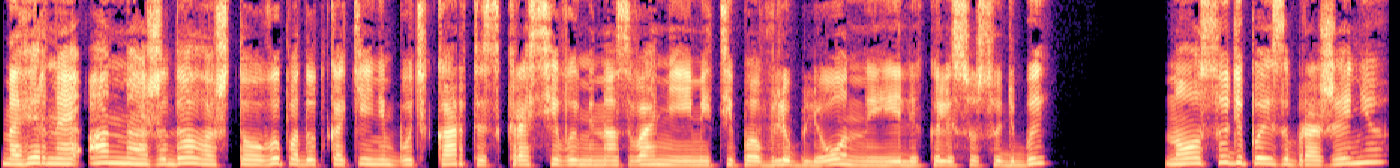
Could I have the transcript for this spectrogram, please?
Наверное, Анна ожидала, что выпадут какие-нибудь карты с красивыми названиями типа «Влюблённый» или «Колесо судьбы», но, судя по изображению,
